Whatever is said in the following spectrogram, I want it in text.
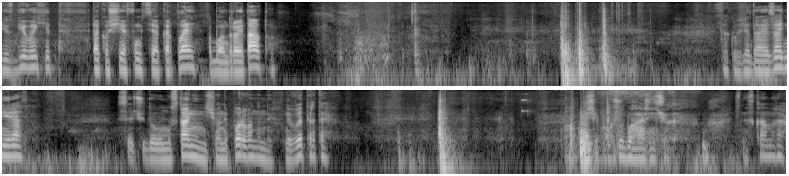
USB-вихід, також є функція CarPlay або Android Auto. Так виглядає задній ряд. Все в чудовому стані, нічого не порвано, не, не витрате. Ще покажу багажничок. Ось камера.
